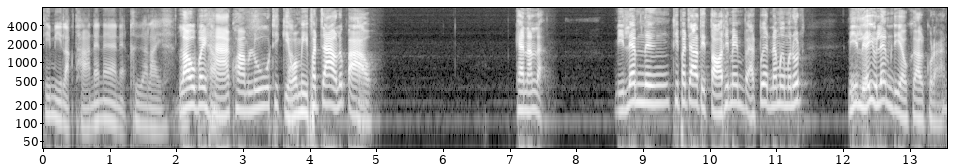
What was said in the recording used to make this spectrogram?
ที่มีหลักฐานแน่ๆเนี่ยคืออะไร เราไปหาความรู้ที่เกี่ยวว่ามีพระเจ้าหรือเปล่าครับแค่นั้นแหละ มีเล่มหนึ่งที่พระเจ้าติดต่อที่ไม่แปดเปื้อนน้ำมือมนุษย์ มีเหลืออยู่เล่มเดียวคืออัลกุรอาน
